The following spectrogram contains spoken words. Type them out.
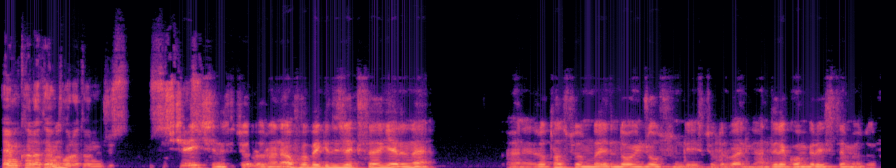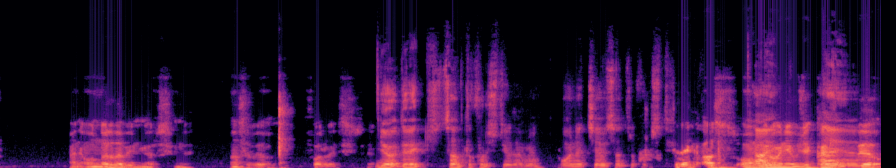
Hem kanat hem forvet oyuncusu Şey için istiyorlar. Hani Afobe gidecekse yerine hani rotasyonda elinde oyuncu olsun diye istiyordur. Ben yani direkt 11'e istemiyordur. Hani onları da bilmiyoruz şimdi. Nasıl bir forvet istiyor? Yok direkt santrafor istiyor adam ya. Oynatacağı bir santrafor istiyor. Direkt az 11 Aynen. oynayabilecek Aynen. kalite ve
